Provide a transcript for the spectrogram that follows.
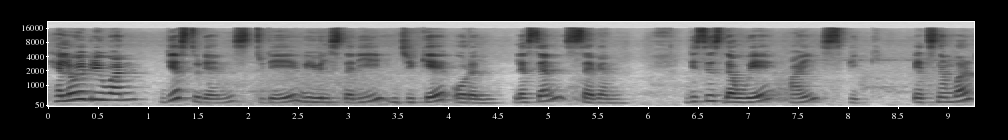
Hello everyone, dear students. Today we will study GK oral lesson 7. This is the way I speak. Page number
